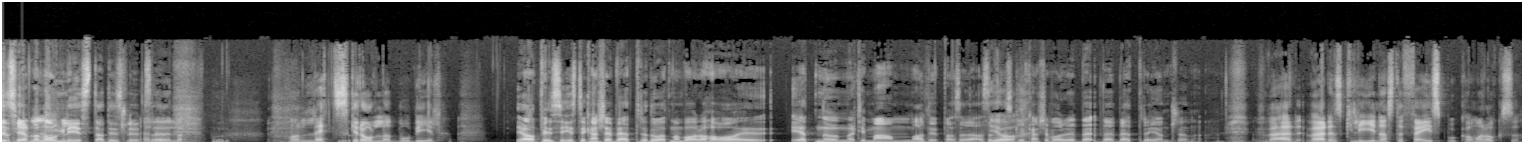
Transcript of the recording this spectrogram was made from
är så jävla lång lista till slut. eller? Ha en lättskrollad mobil. Ja, precis. Det kanske är bättre då att man bara har eh, ett nummer till mamma, typ. Alltså, alltså Ja. Det skulle kanske vara bättre egentligen. Värld, världens cleanaste Facebook har man också.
